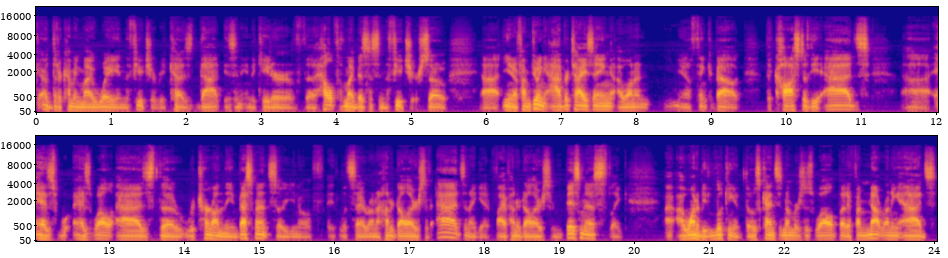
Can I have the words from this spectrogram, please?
that are coming my way in the future because that is an indicator of the health of my business in the future. So uh, you know, if I'm doing advertising, I want to, you know, think about the cost of the ads. Uh, as as well as the return on the investment. So you know, let's say I run hundred dollars of ads and I get five hundred dollars from business, like I, I want to be looking at those kinds of numbers as well. But if I'm not running ads,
